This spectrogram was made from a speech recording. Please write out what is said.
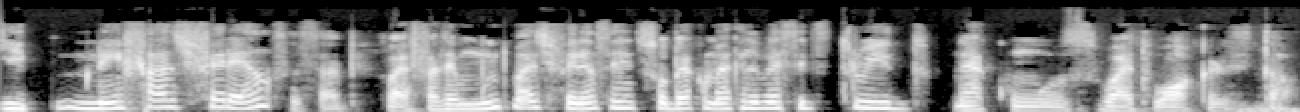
E nem faz diferença, sabe? Vai fazer muito mais diferença se a gente souber como é que ele vai ser destruído, né? Com os White Walkers e tal.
